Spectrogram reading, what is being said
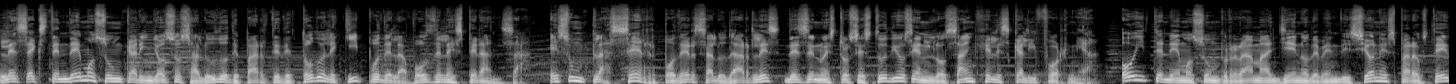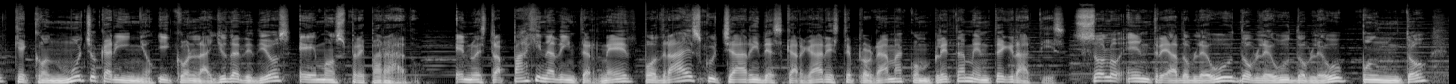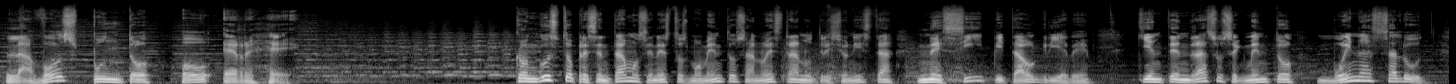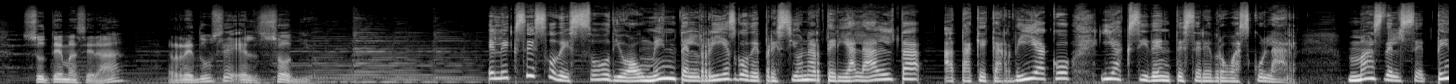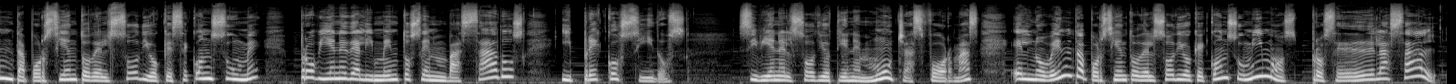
Les extendemos un cariñoso saludo de parte de todo el equipo de La Voz de la Esperanza. Es un placer poder saludarles desde nuestros estudios en Los Ángeles, California. Hoy tenemos un programa lleno de bendiciones para usted que con mucho cariño y con la ayuda de Dios hemos preparado. En nuestra página de internet podrá escuchar y descargar este programa completamente gratis. Solo entre a www.lavoz.org. Con gusto presentamos en estos momentos a nuestra nutricionista Nessie Pitao Grieve, quien tendrá su segmento Buena Salud. Su tema será Reduce el sodio. El exceso de sodio aumenta el riesgo de presión arterial alta, ataque cardíaco y accidente cerebrovascular. Más del 70% del sodio que se consume proviene de alimentos envasados y precocidos. Si bien el sodio tiene muchas formas, el 90% del sodio que consumimos procede de la sal.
